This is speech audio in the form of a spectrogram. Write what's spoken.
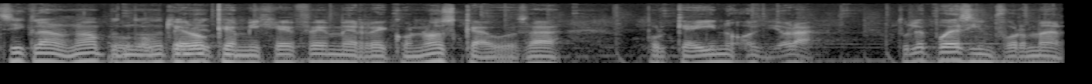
Sí, claro, no, pues o, no o quiero que mi jefe me reconozca. O sea, porque ahí no... y Ahora, tú le puedes informar.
